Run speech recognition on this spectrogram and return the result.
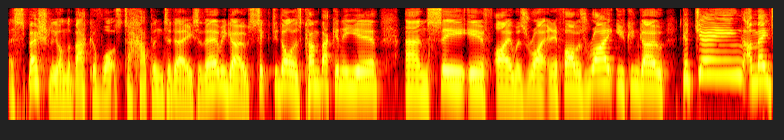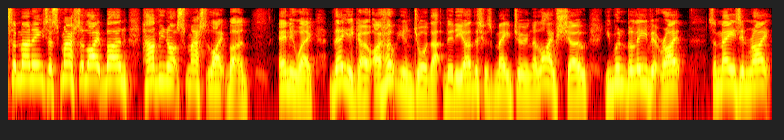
especially on the back of what's to happen today. So there we go, $60. Come back in a year and see if I was right. And if I was right, you can go, ka-ching, I made some money, so smash the like button. Have you not smashed the like button? Anyway, there you go. I hope you enjoyed that video. This was made during a live show. You wouldn't believe it, right? It's amazing, right?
